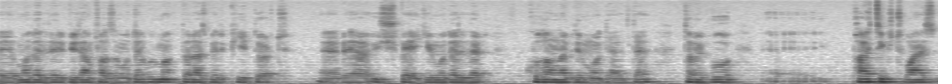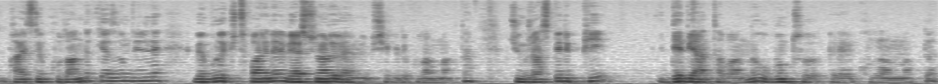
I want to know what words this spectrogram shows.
e, modelleri birden fazla model bulmakta. Raspberry Pi 4 e, veya 3B gibi modeller kullanılabilir modelde. Tabi bu e, Python kütüphanesi, Python'ı kullandık yazılım dilini ve burada kütüphanelerin versiyonları önemli bir şekilde kullanmakta. Çünkü Raspberry Pi Debian tabanlı Ubuntu e, kullanılmakta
